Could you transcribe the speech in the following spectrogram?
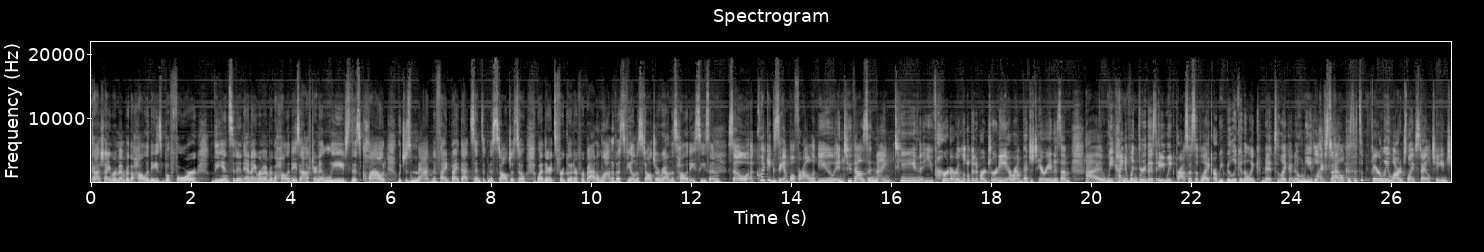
gosh, I remember the holidays before the incident and I remember the holidays after. And it leaves this cloud, which is magnified by that sense of nostalgia. So whether it's for good or for bad, a lot of us feel nostalgia around this holiday season. So, a quick example for all of you in 2019, you've heard our, a little bit of our journey around vegetarianism. Uh, we kind of went through this eight week process of like, are we really going to like commit to like a no meat lifestyle? Because it's a fairly large lifestyle change.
